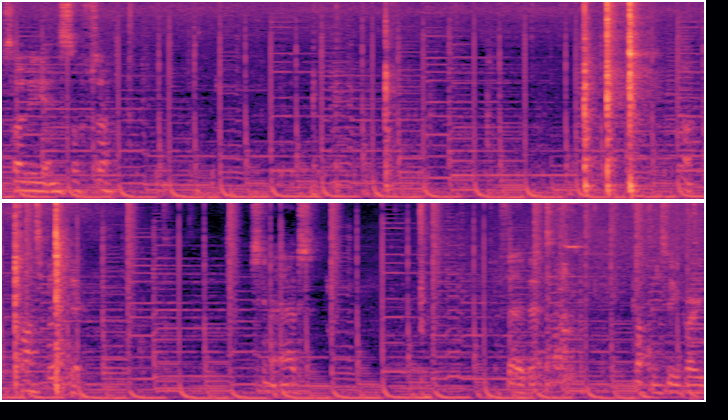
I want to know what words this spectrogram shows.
slowly getting softer. Oh, Blend it. Just going to add a fair bit nothing too crazy.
